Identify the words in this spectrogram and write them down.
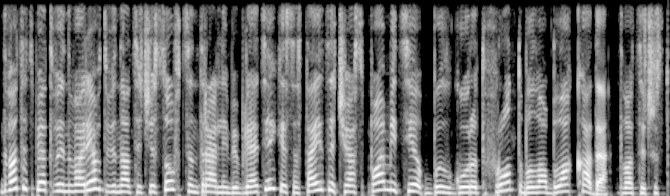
25 января в 12 часов в Центральной библиотеке состоится час памяти «Был город-фронт, была блокада». 26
